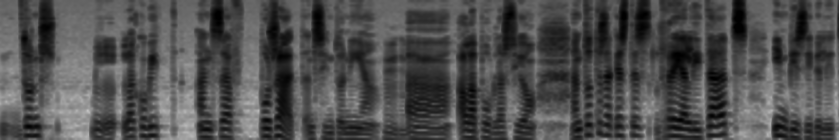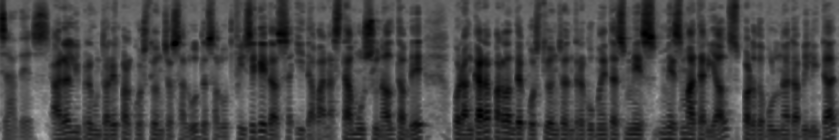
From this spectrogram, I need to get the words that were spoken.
Doncs la Covid ens ha posat en sintonia uh -huh. a, a la població, en totes aquestes realitats invisibilitzades. Ara li preguntaré per qüestions de salut, de salut física i de, i de benestar emocional també, però encara parlant de qüestions, entre cometes, més, més materials, però de vulnerabilitat.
